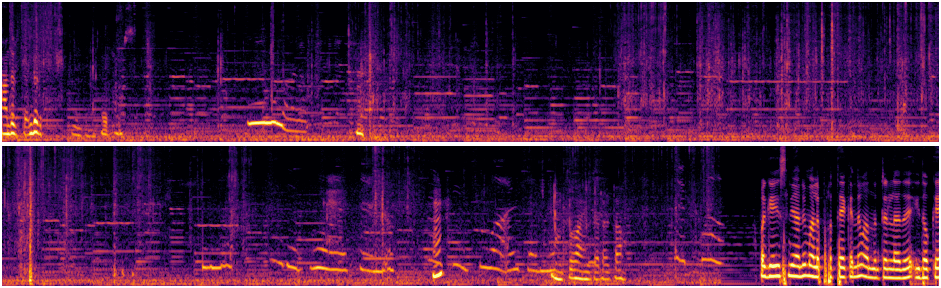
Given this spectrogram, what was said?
ആ അതെടുത്തു ഇതെടുത്തു ഒരു ഗ്ലാസ്. ഉം? അപ്പോൾ ഗെയ്സ് ഞാൻ മലപ്പുറത്തേക്ക് തന്നെ വന്നിട്ടുള്ളത് ഇതൊക്കെ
